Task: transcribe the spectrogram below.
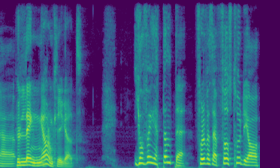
eh, Hur länge har de krigat? Jag vet inte. För det var så här, först trodde jag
